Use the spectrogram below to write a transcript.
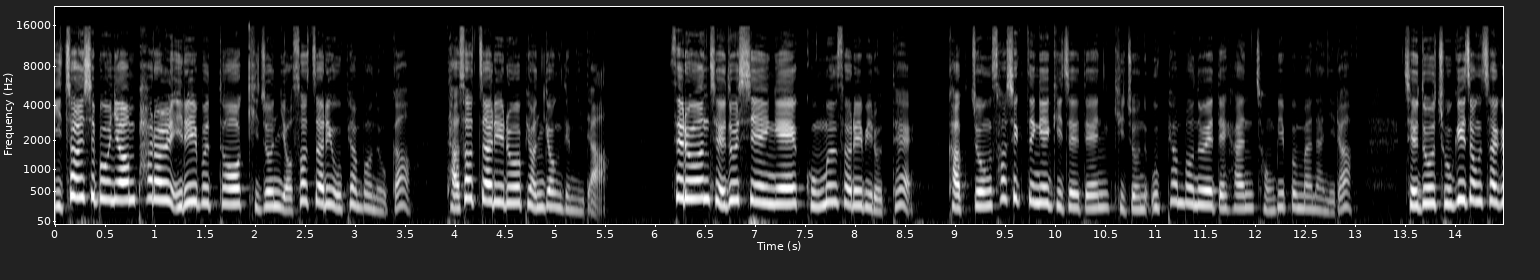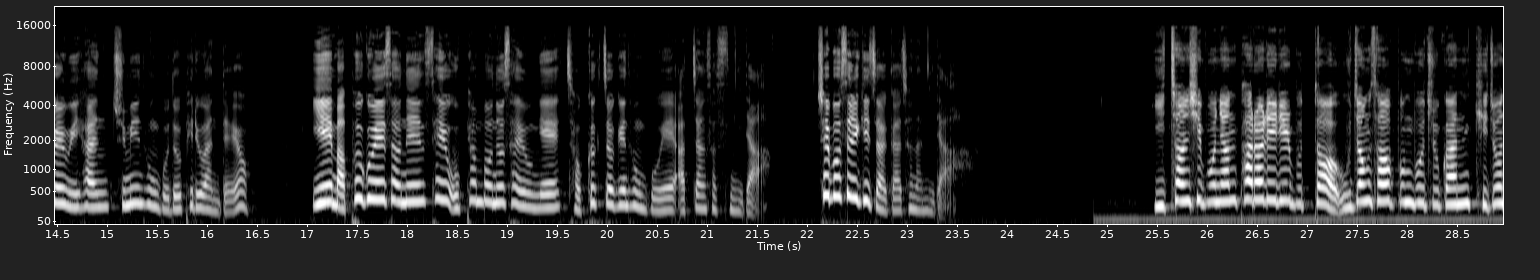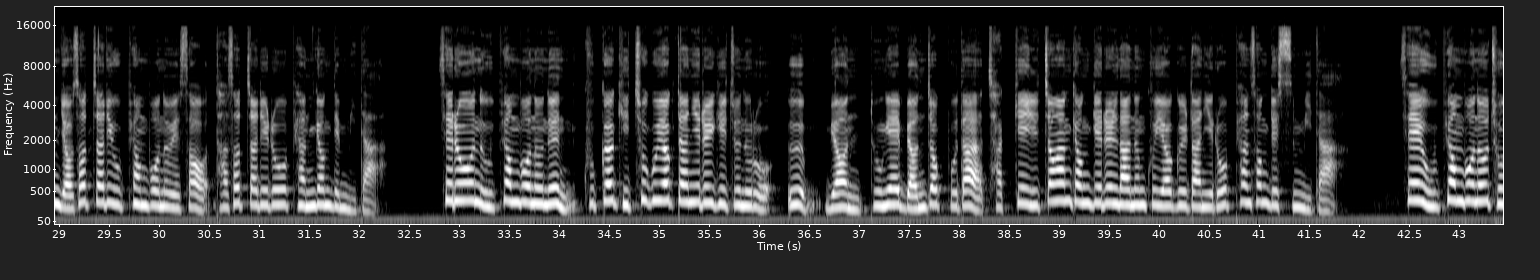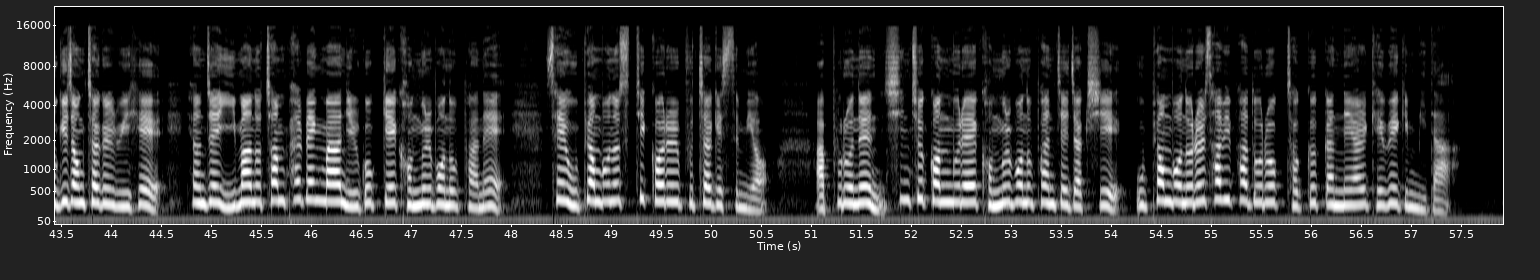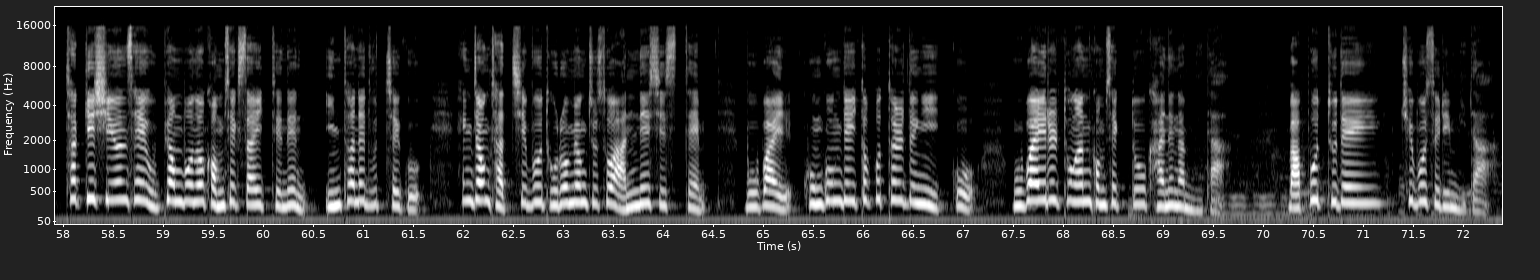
2015년 8월 1일부터 기존 6자리 우편번호가 5자리로 변경됩니다. 새로운 제도 시행에 공문서를 비롯해 각종 서식 등에 기재된 기존 우편번호에 대한 정비뿐만 아니라 제도 조기 정착을 위한 주민 홍보도 필요한데요. 이에 마포구에서는 새 우편번호 사용에 적극적인 홍보에 앞장섰습니다. 최보슬 기자가 전합니다. 2015년 8월 1일부터 우정사업본부 주관 기존 6자리 우편번호에서 5자리로 변경됩니다. 새로운 우편번호는 국가 기초구역 단위를 기준으로 읍, 면, 동의 면적보다 작게 일정한 경계를 나눈 구역을 단위로 편성됐습니다. 새 우편번호 조기 정착을 위해 현재 25,847개 건물 번호판에 새 우편번호 스티커를 부착했으며 앞으로는 신축 건물의 건물 번호판 제작 시 우편 번호를 삽입하도록 적극 안내할 계획입니다. 찾기 쉬운 새 우편 번호 검색 사이트는 인터넷 우체국, 행정자치부 도로명 주소 안내 시스템, 모바일, 공공데이터 포털 등이 있고 모바일을 통한 검색도 가능합니다. 마포투데이 최보슬입니다.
